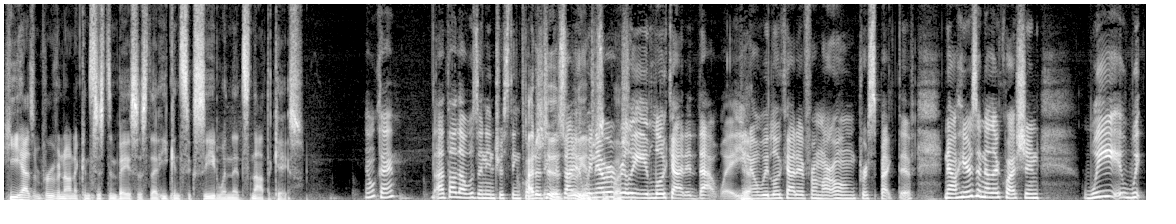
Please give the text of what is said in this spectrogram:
he hasn't proven on a consistent basis that he can succeed when that's not the case. Okay. I thought that was an interesting question because It's really we never question. really look at it that way. You Yeah. know, we look at it from our own perspective. Now, here's another question. We, we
